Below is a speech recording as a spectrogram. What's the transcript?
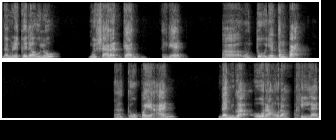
Dan mereka dahulu mensyaratkan okey uh, untuknya tempat uh, keupayaan dan juga orang-orang khillan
